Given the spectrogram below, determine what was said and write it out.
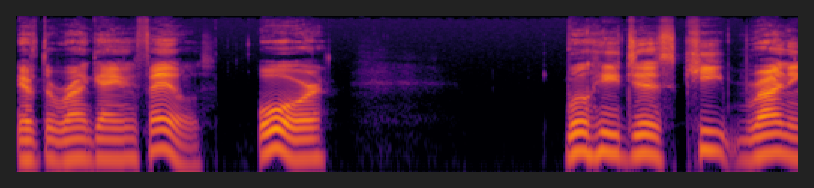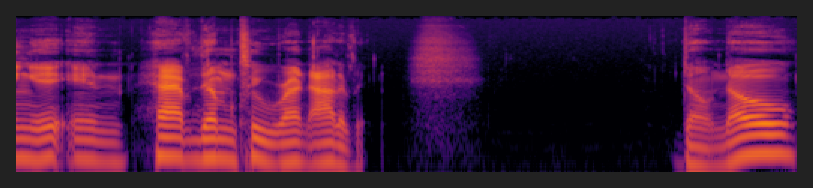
if the run game fails? Or will he just keep running it and have them to run out of it? Don't know.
